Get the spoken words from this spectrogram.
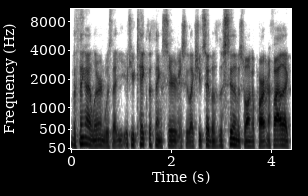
the thing I learned was that if you take the thing seriously, like she'd say the, the ceiling was falling apart. And if I like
